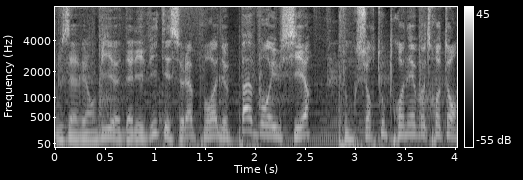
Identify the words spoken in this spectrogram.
vous avez envie euh, d'aller vite et cela pourrait ne pas vous réussir, donc surtout prenez votre temps.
